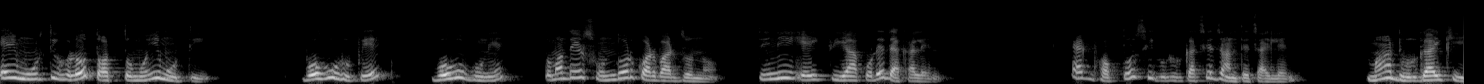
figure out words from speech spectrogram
এই মূর্তি হলো তত্ত্বময়ী মূর্তি। বহু রূপে, বহু গুণে তোমাদের সুন্দর করবার জন্য তিনি এই ক্রিয়া করে দেখালেন। এক ভক্ত শ্রীগুরুর কাছে জানতে চাইলেন, মা দুর্গাই কি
